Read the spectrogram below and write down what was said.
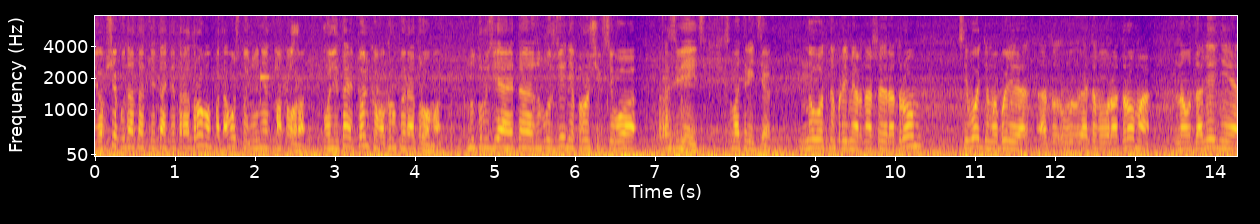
и вообще куда-то отлетать от аэродрома, потому что у него нет мотора. Он летает только вокруг аэродрома. Ну, друзья, это заблуждение проще всего развеять. Смотрите, ну вот, например, наш аэродром. Сегодня мы были от этого аэродрома на удалении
